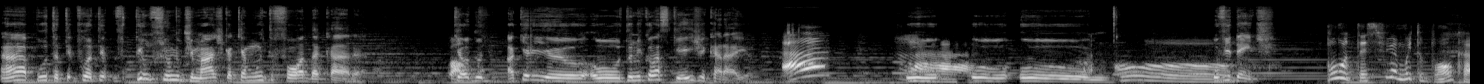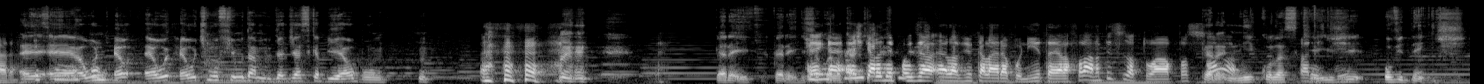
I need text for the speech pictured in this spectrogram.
Ah, puta, tem, pô, tem, tem um filme de mágica que é muito foda, cara. Qual? Que é o do. Aquele. O, o do Nicolas Cage, caralho. Ah! O. O. O. o... O Vidente. Puta, esse filme é muito bom, cara. É, é, é o, muito é, o- é o, é o último filme da, da Jessica Biel bom. Peraí, peraí, deixa É, eu colocar. acho que ela depois ela, viu que ela era bonita, aí ela falou: ah, não preciso atuar, posso só. Peraí, Nicolas. Cage, o Vidente.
